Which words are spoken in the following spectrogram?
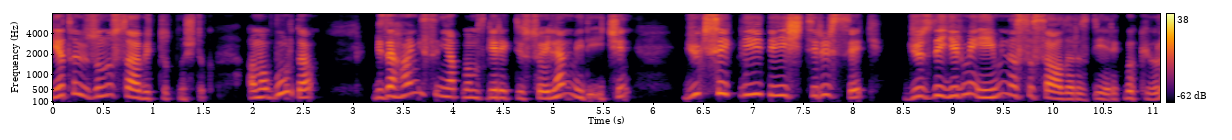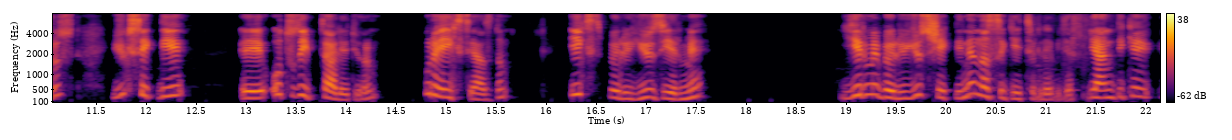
yatay uzunluğu sabit tutmuştuk. Ama burada bize hangisini yapmamız gerektiği söylenmediği için yüksekliği değiştirirsek %20 eğimi nasıl sağlarız diyerek bakıyoruz. Yüksekliği e, 30'u iptal ediyorum. Buraya x yazdım. x bölü 120 20 bölü 100 şeklinde nasıl getirilebilir? Yani dikey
